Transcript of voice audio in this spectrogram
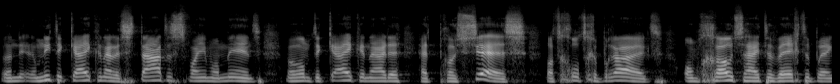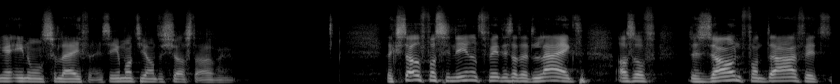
Om niet te kijken naar de status van je moment. Maar om te kijken naar de, het proces wat God gebruikt om grootsheid teweeg te brengen in ons leven. Is er iemand hier enthousiast over? Wat ik zo fascinerend vind, is dat het lijkt alsof de zoon van David,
